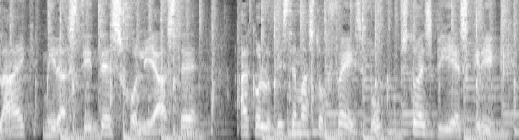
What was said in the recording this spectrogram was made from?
like, μοιραστείτε, σχολιάστε, ακολουθήστε μας στο Facebook στο SBS Greek.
